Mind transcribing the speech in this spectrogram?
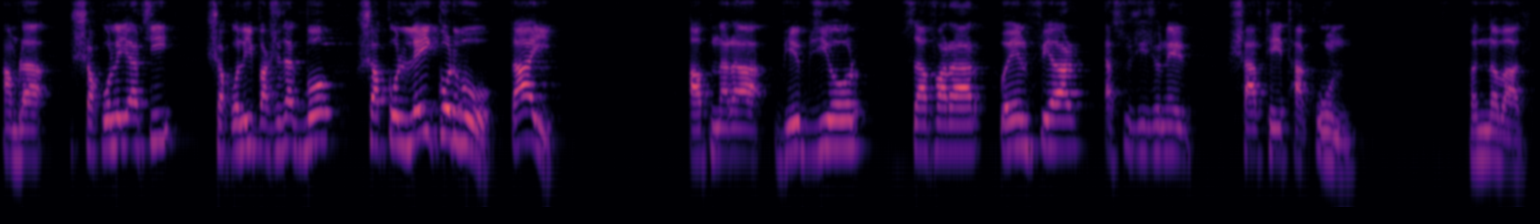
আমরা সকলেই আছি। সকলেই পাশে থাকব সকলেই করব। তাই আপনারা ভেবজিওর সাফারার ওয়েলফেয়ার অ্যাসোসিয়েশনের সাথে থাকুন। ধন্যবাদ।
